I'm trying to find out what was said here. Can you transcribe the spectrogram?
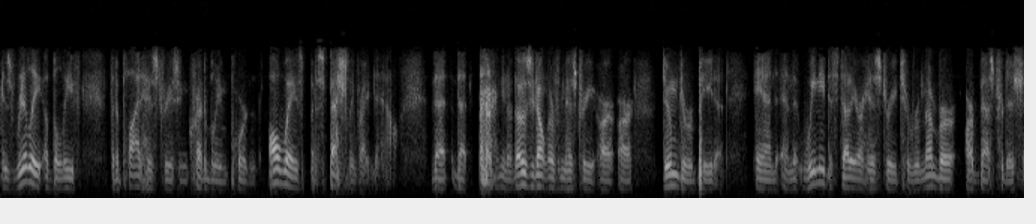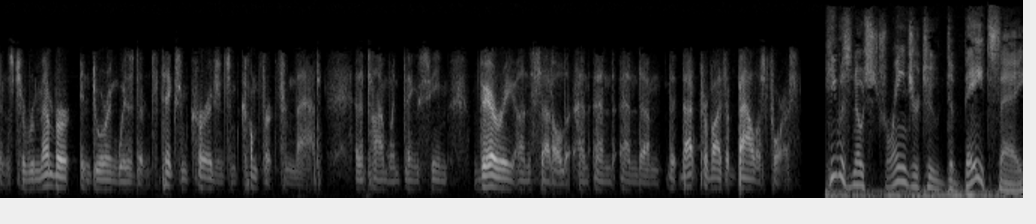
is really a belief that applied history is incredibly important always but especially right now that that you know those who don't learn from history are are doomed to repeat it. And and that we need to study our history to remember our best traditions to remember enduring wisdom to take some courage and some comfort from that at a time when things seem very unsettled and and and um, that that provides a ballast for us he was no stranger to debate, say.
